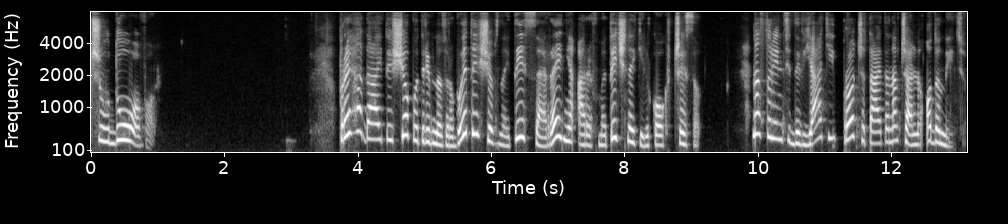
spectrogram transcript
Чудово! Пригадайте, що потрібно зробити, щоб знайти середнє арифметичне кількох чисел. На сторінці 9 прочитайте навчальну одиницю.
